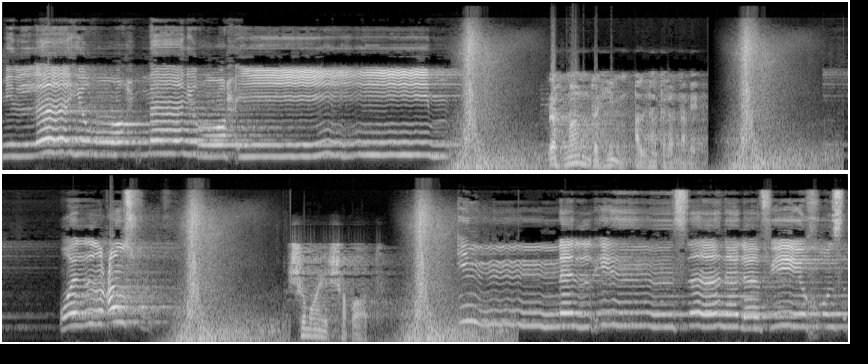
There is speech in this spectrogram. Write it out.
بسم الله الرحمن الرحيم রহমান রহিম আল্লাহ তালার নামে والعصر সময়ের শপথ إن الإنسان لفي خسر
